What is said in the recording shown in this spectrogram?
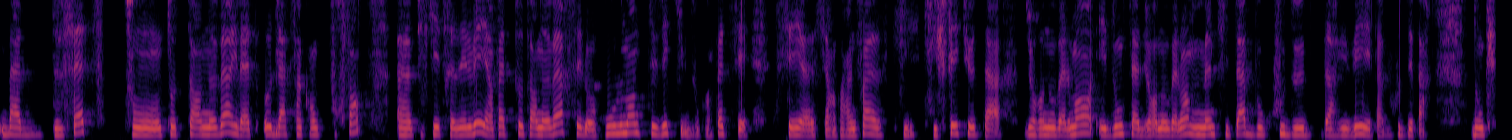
bah, de fait, ton taux de turnover, il va être au-delà de 50%, euh, puisqu'il est très élevé. Et en fait, taux de turnover, c'est le roulement de tes équipes. Donc, en fait, c'est, c'est, euh, c'est encore une fois ce qui, ce qui fait que tu as du renouvellement et donc tu as du renouvellement même si tu as beaucoup de, d'arrivées et pas beaucoup de départs. Donc,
